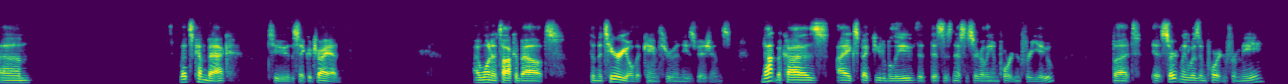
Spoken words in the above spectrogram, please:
Um, let's come back to the sacred triad. I want to talk about the material that came through in these visions, not because I expect you to believe that this is necessarily important for you, but it certainly was important for me.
